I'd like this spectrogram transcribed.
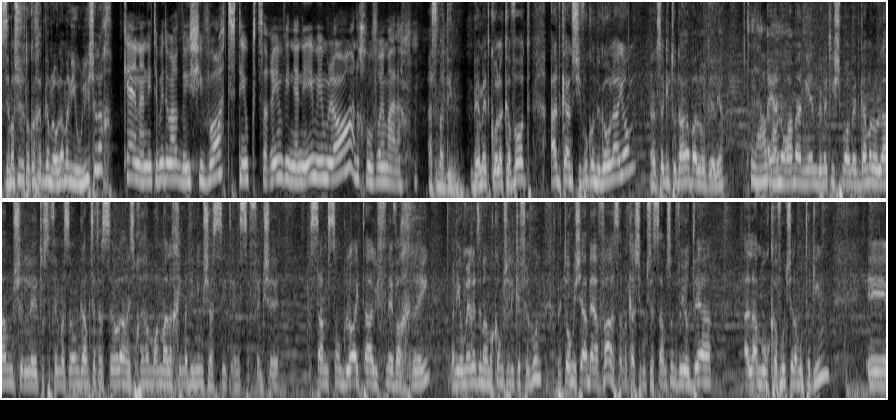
זה משהו שאת לוקחת גם לעולם הניהולי שלך? כן, אני תמיד אומרת בישיבות, תהיו קצרים וענייניים, אם לא, אנחנו עוברים הלאה. אז מדהים. באמת כל הכבוד. עד כאן שיווק on the go להיום. אני רוצה להגיד תודה רבה לאודליה. תודה רבה. היה נורא מעניין באמת לשמוע באמת גם על עולם של אה, תוספי מזון, גם קצת על סלולר, אני זוכר המון מהלכים מדהימים שעשית, אין ספק שסמסונג לא הייתה לפני ואחרי, ואני אומר את זה מהמקום שלי כפרגון, בתור מי שהיה בעבר סמנכ"ל שיווק של סמסונג ויודע על המורכבות של המותגים. אה,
